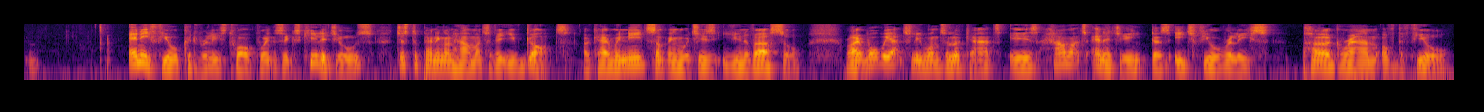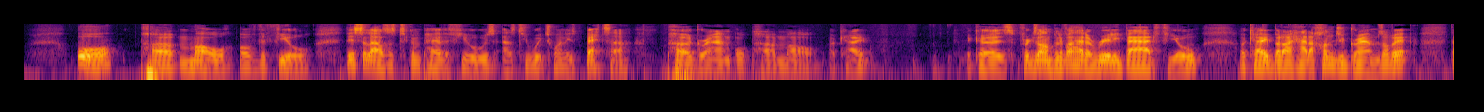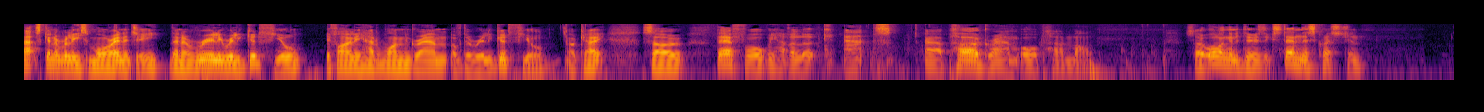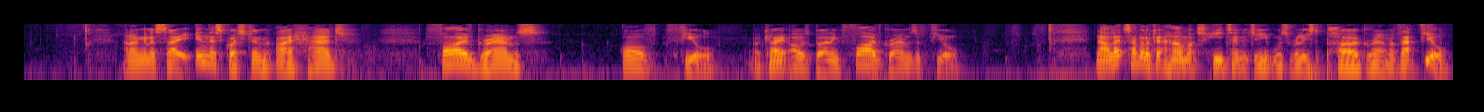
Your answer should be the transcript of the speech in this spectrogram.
any fuel could release 12.6 kilojoules, just depending on how much of it you've got. Okay, we need something which is universal, right? What we actually want to look at is how much energy does each fuel release per gram of the fuel, or per mole of the fuel. This allows us to compare the fuels as to which one is better per gram or per mole, okay? Because, for example, if I had a really bad fuel, okay, but I had 100 grams of it, that's going to release more energy than a really, really good fuel if I only had one gram of the really good fuel, okay? So, therefore, we have a look at uh, per gram or per mole. So, all I'm going to do is extend this question. And I'm going to say, in this question, I had 5 grams of fuel. Okay, I was burning 5 grams of fuel. Now let's have a look at how much heat energy was released per gram of that fuel.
